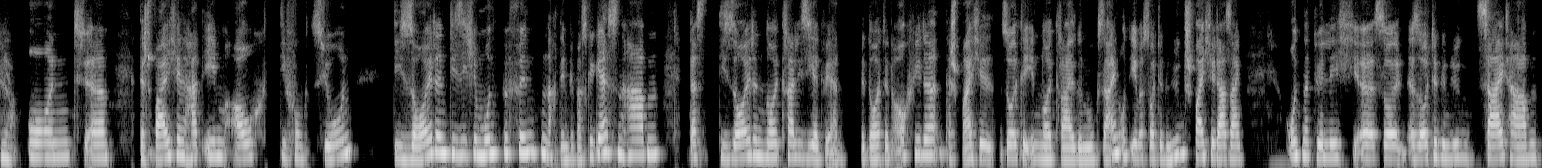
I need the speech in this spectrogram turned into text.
Ja. Und äh, der Speichel hat eben auch die Funktion, die Säuren, die sich im Mund befinden, nachdem wir was gegessen haben, dass die Säuren neutralisiert werden. Bedeutet auch wieder, der Speichel sollte eben neutral genug sein und eben es sollte genügend Speichel da sein. Und natürlich äh, soll, er sollte genügend Zeit haben,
